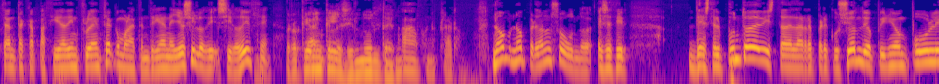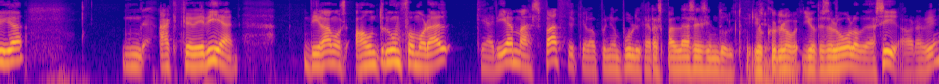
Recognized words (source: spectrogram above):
tanta capacidad de influencia como la tendrían ellos si lo, si lo dicen. Pero quieren que les indulten. Ah, bueno, claro. No, no, perdón un segundo. Es decir, desde el punto de vista de la repercusión de opinión pública, mm, accederían digamos, a un triunfo moral que haría más fácil que la opinión pública respaldase ese indulto. Yo, creo, yo desde luego lo veo así. Ahora bien,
